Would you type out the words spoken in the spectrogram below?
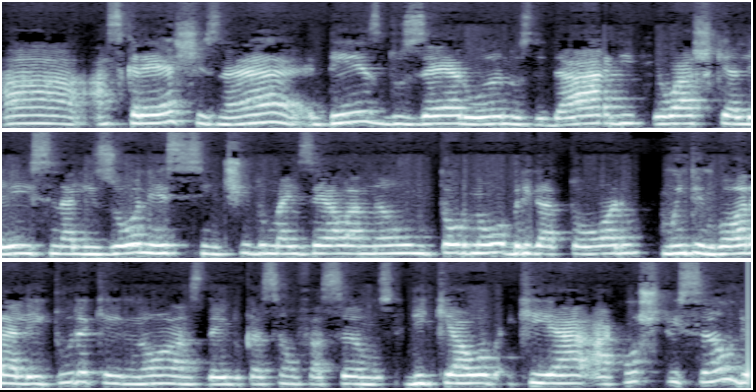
as creches, né, desde os zero anos de idade. Eu acho que a lei sinalizou nesse sentido mas ela não tornou obrigatório, muito embora a leitura que nós da educação façamos de que a, que a, a Constituição de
